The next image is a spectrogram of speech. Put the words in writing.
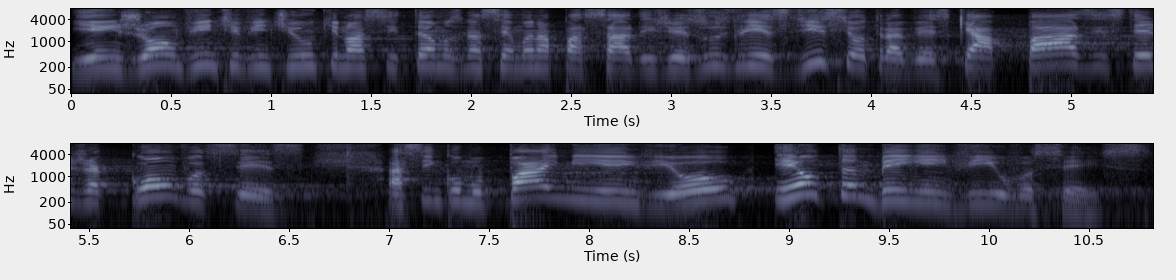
E em João 20 e 21, que nós citamos na semana passada, e Jesus lhes disse outra vez: Que a paz esteja com vocês. Assim como o Pai me enviou, eu também envio vocês.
